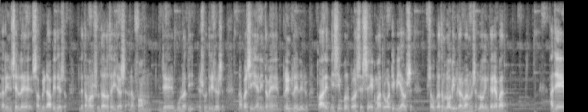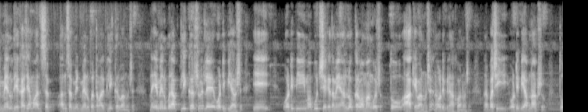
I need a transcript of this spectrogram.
કરીને છેલ્લે સબમિટ આપી દેશો. એટલે તમારો સુધારો થઈ જશે અને ફોર્મ જે ભૂલ હતી એ સુધરી જશે. અને પછી એની તમે પ્રિન્ટ લઈ લેજો. તો આ રીતની સિમ્પલ પ્રોસેસ છે, એકમાત્ર ઓટીપી આવશે. સૌ પ્રથમ લોગિન કરવાનું છે. લોગિન કર્યા બાદ આ જે મેનુ દેખાય છે, એમાં અનસબમિટ મેનુ પર તમારે ક્લિક કરવાનું છે. અને એ મેનુ પર આપ ક્લિક કરશો એટલે ઓટીપી આવશે. એ ઓટીપીમાં પૂછશે કે તમે અનલોક કરવા માંગો છો, તો આ કહેવાનું છે અને ઓટીપી નાખવાનું છે. અને પછી ઓટીપી આપ નાખશો, તો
